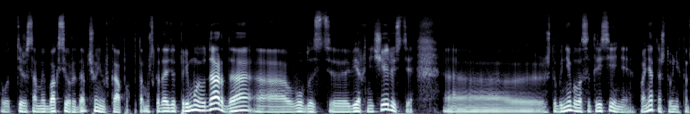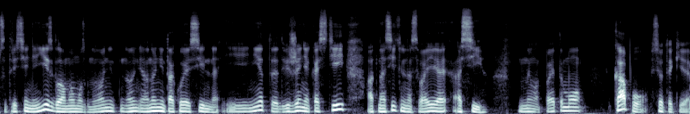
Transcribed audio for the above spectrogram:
вот те же самые боксеры, да, почему они в капах? Потому что когда идет прямой удар, да, а, в область э, верхней челюсти, а, чтобы не было сотрясения. Понятно, что у них там сотрясение есть головного мозга, но оно не, но оно не такое сильное. И нет движения костей относительно своей оси. Ну, вот, поэтому капу все-таки,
